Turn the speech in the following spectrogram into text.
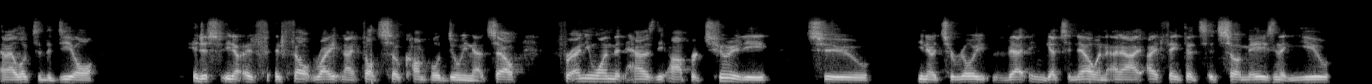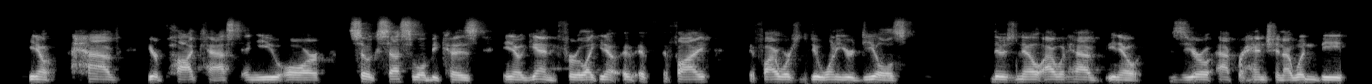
and I looked at the deal, it just, you know, it, it felt right. And I felt so comfortable doing that. So for anyone that has the opportunity to, you know, to really vet and get to know, and, and I, I think that's, it's so amazing that you, you know, have your podcast and you are so accessible because, you know, again, for like, you know, if, if I, if I were to do one of your deals, there's no, I would have, you know, zero apprehension. I wouldn't be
